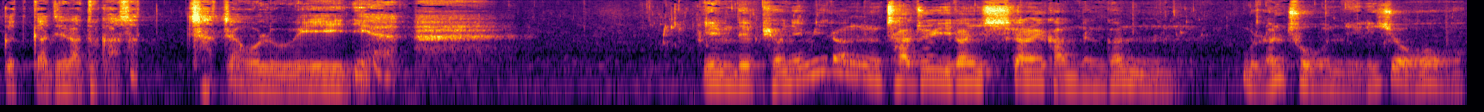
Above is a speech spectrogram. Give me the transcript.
끝까지라도 가서 찾아올 외인이야. 임 대표님이랑 자주 이런 시간을 갖는 건 물론 좋은 일이죠.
